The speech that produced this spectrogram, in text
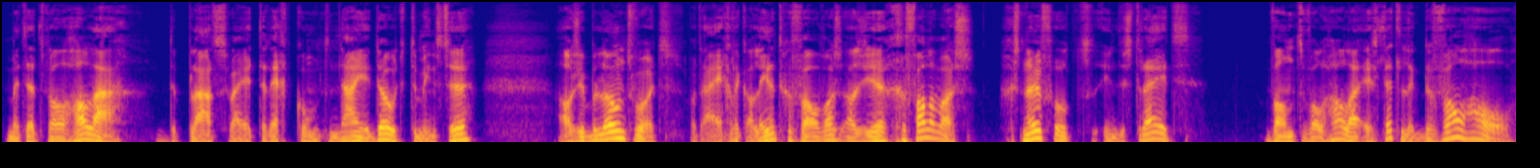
Met het Walhalla, de plaats waar je terechtkomt na je dood tenminste, als je beloond wordt, wat eigenlijk alleen het geval was als je gevallen was, gesneuveld in de strijd. Want Walhalla is letterlijk de valhal,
